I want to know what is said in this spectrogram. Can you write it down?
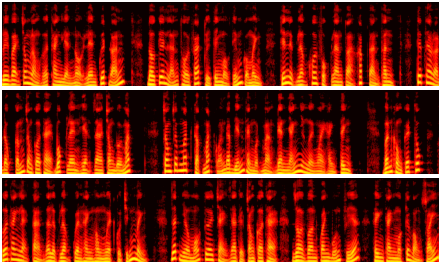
Vì vậy trong lòng hứa thanh liền nổi lên quyết đoán. Đầu tiên là hắn thôi phát thủy tinh màu tím của mình, khiến lực lượng khôi phục lan tỏa khắp toàn thân. Tiếp theo là độc cấm trong cơ thể bốc lên hiện ra trong đôi mắt. Trong chớp mắt, cặp mắt của hắn đã biến thành một mảng đen nhánh như người ngoài hành tinh. Vẫn không kết thúc, hứa thanh lại tản ra lực lượng quyền hành hồng nguyệt của chính mình. Rất nhiều máu tươi chảy ra từ trong cơ thể, rồi vờn quanh bốn phía, hình thành một cái vòng xoáy.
